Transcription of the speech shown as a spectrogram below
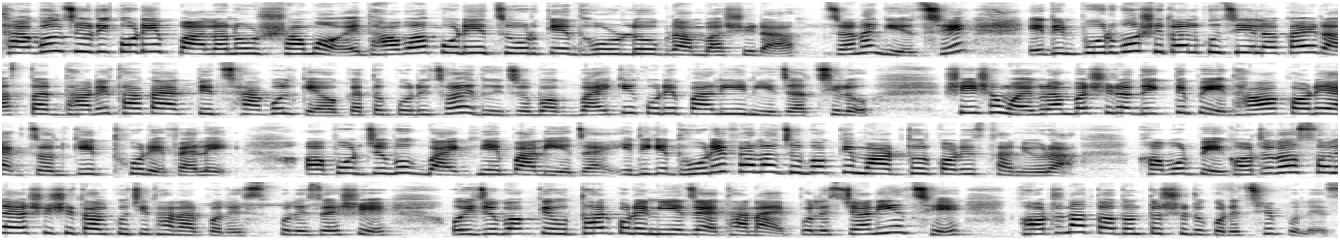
চুরি করে পালানোর সময় ধাওয়া করে চোরকে ধরল গ্রামবাসীরা। জানা গিয়েছে, এদিন পূর্ব শীতলকুচি এলাকায় রাস্তার ধারে থাকা একটি ছাগলকে অজ্ঞাত পরিচয় দুই যুবক বাইকে করে পালিয়ে নিয়ে যাচ্ছিল। সেই সময় গ্রামবাসীরা দেখতে পেয়ে ধাওয়া করে একজনকে ধরে ফেলে। অপর যুবক বাইক নিয়ে পালিয়ে যায়। এদিকে ধরে ফেলা যুবককে মারধর করে স্থানীয়রা। খবর পেয়ে ঘটনাস্থলে আসে শীতলকুচি থানার পুলিশ। পুলিশ এসে ওই যুবককে উদ্ধার করে নিয়ে যায় থানায়। পুলিশ জানিয়েছে ঘটনার তদন্ত শুরু করেছে পুলিশ।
